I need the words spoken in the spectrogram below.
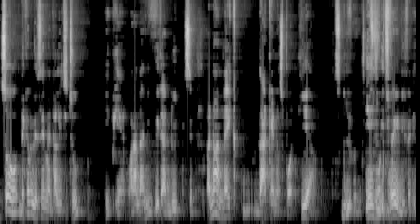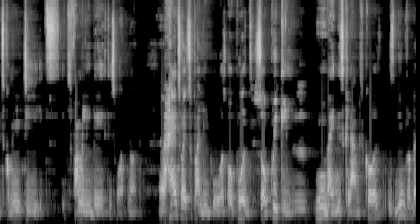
So they come the same mentality to EPL. Wanadhani we can do it. the same. But now unlike that kind of sport here, it's mm-hmm. different yeah, it's, it's very different. It's community, it's it's family based, it's whatnot. And hence why Super League was opposed so quickly mm-hmm. mm. by these clubs because it's being brought by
